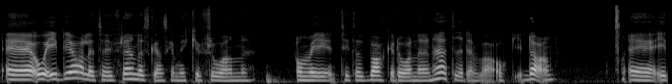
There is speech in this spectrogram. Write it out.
Eh, och idealet har ju förändrats ganska mycket från om vi tittar tillbaka då när den här tiden var och idag. Eh,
